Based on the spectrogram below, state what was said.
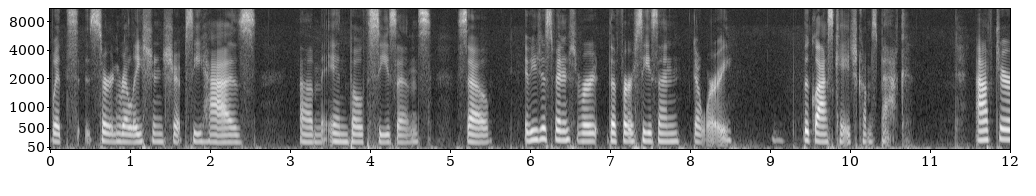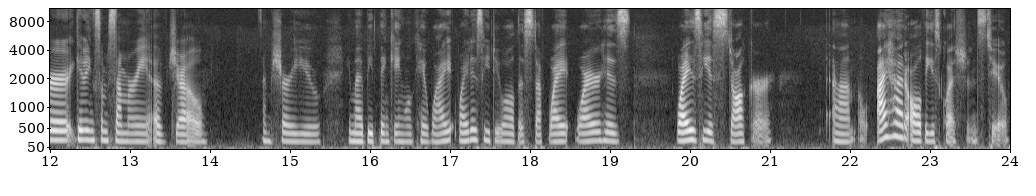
with certain relationships he has um, in both seasons. So if you just finished ver- the first season, don't worry. The glass cage comes back. After giving some summary of Joe, I'm sure you you might be thinking, okay, why why does he do all this stuff? Why why are his why is he a stalker? Um, I had all these questions too.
